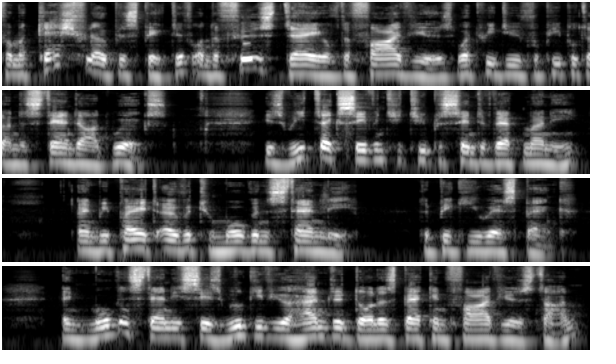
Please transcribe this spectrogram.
from a cash flow perspective, on the first day of the five years, what we do for people to understand how it works is we take 72% of that money and we pay it over to Morgan Stanley, the big US bank. And Morgan Stanley says, we'll give you $100 back in five years' time,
